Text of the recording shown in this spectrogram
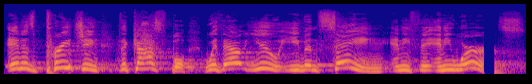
It is preaching the gospel without you even saying anything, any words.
